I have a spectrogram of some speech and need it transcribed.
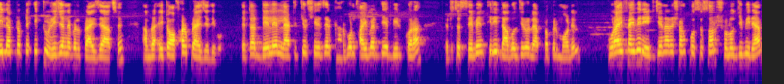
এই ল্যাপটপটা একটু রিজনেবল প্রাইজে আছে। আমরা এটা অফার প্রাইজে দিব। এটা ডেলের ল্যাটিটিউড সিরিজের কার্বন ফাইবার দিয়ে বিল্ড করা। এটা হচ্ছে সেভেন থ্রি ডাবল জিরো ল্যাপটপের মডেল কোরাই ফাইভের এইট জেনারেশন প্রসেসর ষোলো জিবি র্যাম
